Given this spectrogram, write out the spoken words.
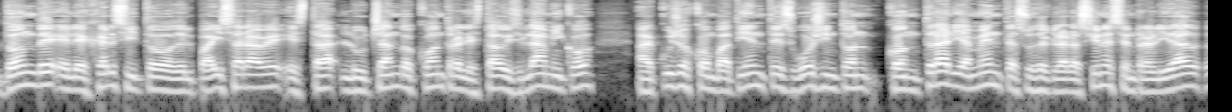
donde el ejército del país árabe está luchando contra el Estado Islámico, a cuyos combatientes Washington, contrariamente a sus declaraciones, en realidad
